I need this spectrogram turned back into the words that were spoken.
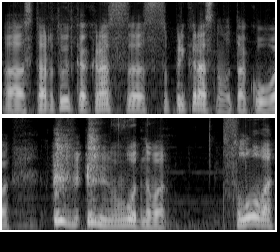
а, стартует как раз а, с прекрасного такого вводного слова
